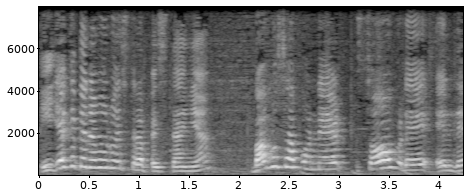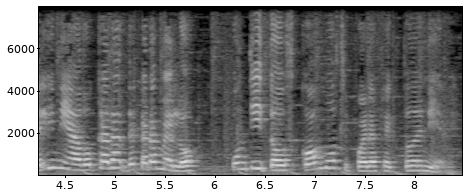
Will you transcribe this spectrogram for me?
Y ya que tenemos nuestra pestaña, vamos a poner sobre el delineado de caramelo puntitos como si fuera efecto de nieve.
